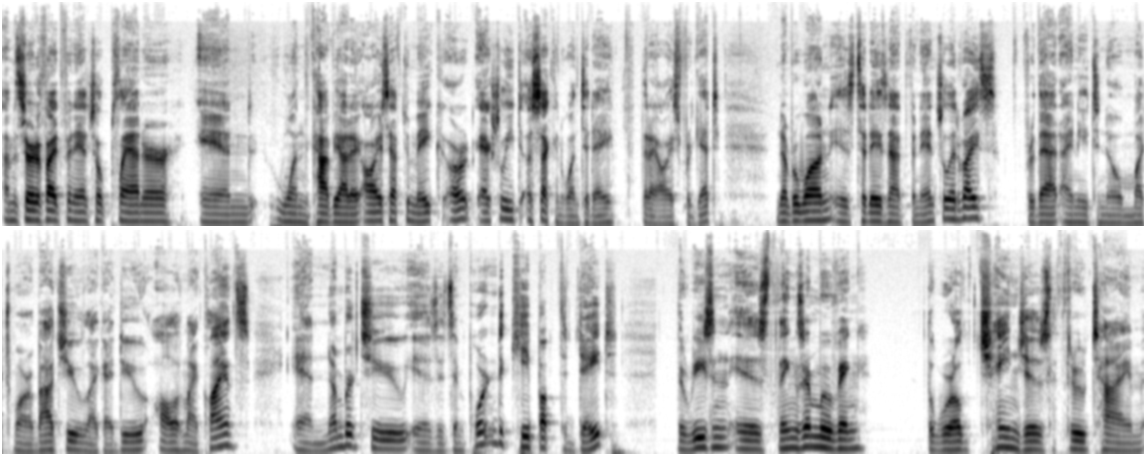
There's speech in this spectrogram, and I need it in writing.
I'm a certified financial planner, and one caveat I always have to make, or actually a second one today that I always forget Number one is today's not financial advice. For that, I need to know much more about you, like I do all of my clients. And number two is it's important to keep up to date. The reason is things are moving, the world changes through time.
